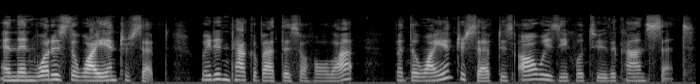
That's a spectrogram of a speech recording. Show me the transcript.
And then what is the y-intercept? We didn't talk about this a whole lot, but the y-intercept is always equal to the constant.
